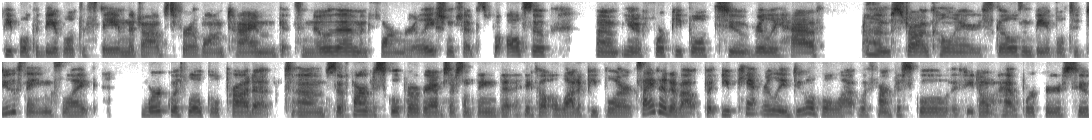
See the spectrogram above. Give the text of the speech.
people to be able to stay in the jobs for a long time and get to know them and form relationships, but also um, you know, for people to really have um, strong culinary skills and be able to do things like work with local product. Um, so farm to school programs are something that I think a, lot of people are excited about, but you can't really do a whole lot with farm to school if you don't have workers who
